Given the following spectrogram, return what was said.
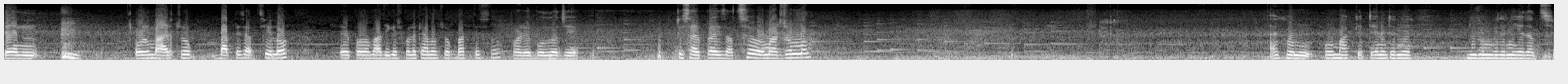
দেন ওর মার চোখ বাড়তে যাচ্ছিল। এরপর মা জিজ্ঞেস করল, কেন চোখ বাঁধতেছো পরে বলল যে, একটু সারপ্রাইজ আছে ওর মার জন্য। এখন ওর মাকে টেনে টেনে দুজন মিলে নিয়ে যাচ্ছে।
